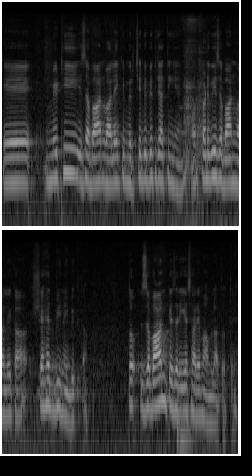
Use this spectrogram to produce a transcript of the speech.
कि मीठी ज़बान वाले की मिर्ची भी बिक जाती हैं और कड़वी ज़बान वाले का शहद भी नहीं बिकता। तो ज़बान के ज़रिए सारे मामला होते हैं।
